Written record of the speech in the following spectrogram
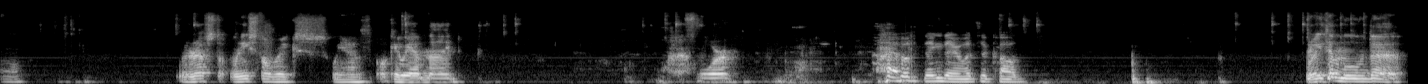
Oh. We don't have. St- we need stone bricks. We have. Okay, we have nine. Four. I have a thing there, what's it called? We need to move the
